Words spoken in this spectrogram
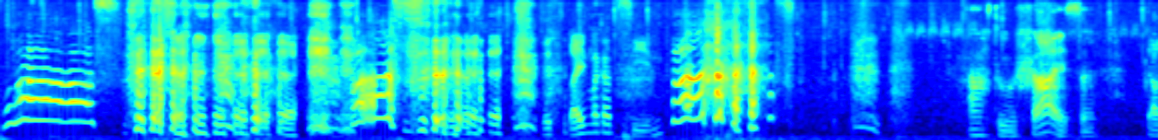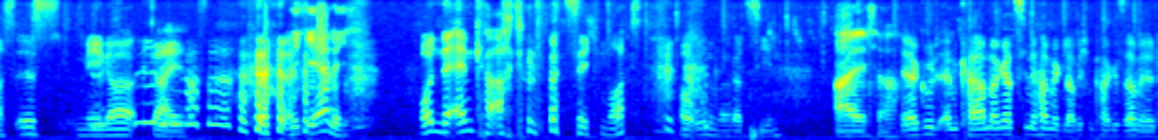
Was? Was? Mit drei Magazinen. Ach du Scheiße. Das ist mega geil. Nicht ehrlich. Und eine MK48 Mod. Aber ohne Magazin. Alter. Ja gut, MK-Magazine haben wir, glaube ich, ein paar gesammelt.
